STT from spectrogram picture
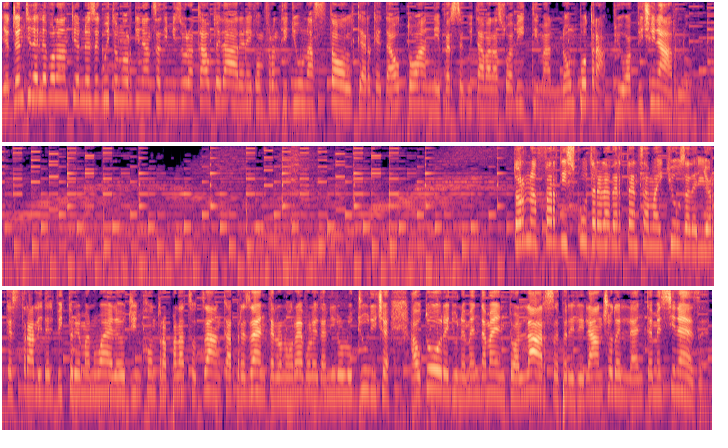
Gli agenti delle volanti hanno eseguito un'ordinanza di misura cautelare nei confronti di una stalker che da otto anni perseguitava la sua vittima, non potrà più avvicinarlo. Torna a far discutere l'avvertenza mai chiusa degli orchestrali del Vittorio Emanuele. Oggi incontro a Palazzo Zanca, presente l'onorevole Danilo Lo Giudice, autore di un emendamento all'ARS per il rilancio dell'ente messinese.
